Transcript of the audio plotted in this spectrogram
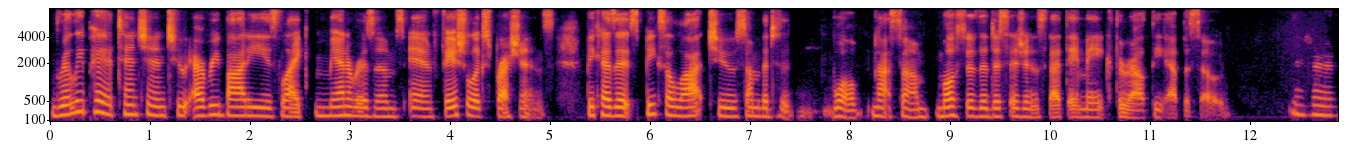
really pay attention to everybody's like mannerisms and facial expressions because it speaks a lot to some of the, de- well, not some, most of the decisions that they make throughout the episode. Mm-hmm.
